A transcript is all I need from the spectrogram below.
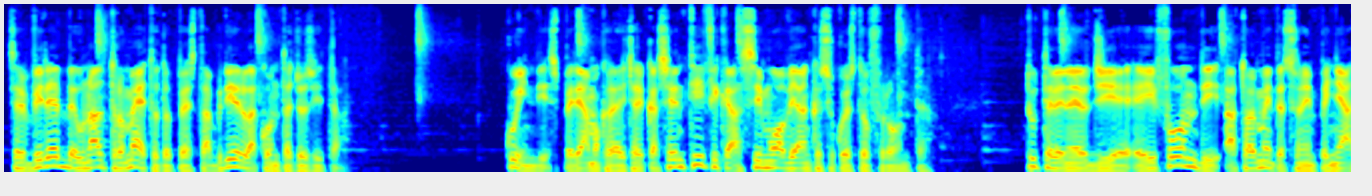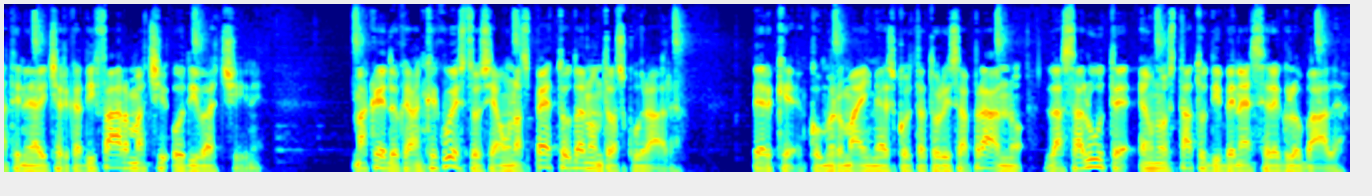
Servirebbe un altro metodo per stabilire la contagiosità. Quindi speriamo che la ricerca scientifica si muovi anche su questo fronte. Tutte le energie e i fondi attualmente sono impegnati nella ricerca di farmaci o di vaccini. Ma credo che anche questo sia un aspetto da non trascurare perché, come ormai i miei ascoltatori sapranno, la salute è uno stato di benessere globale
